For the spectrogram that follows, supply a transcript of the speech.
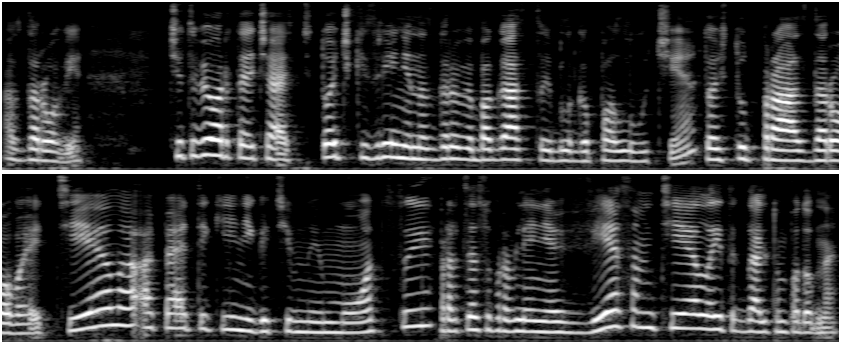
о здоровье. Четвертая часть точки зрения на здоровье, богатство и благополучие. То есть тут про здоровое тело, опять-таки, негативные эмоции, процесс управления весом тела и так далее и тому подобное.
